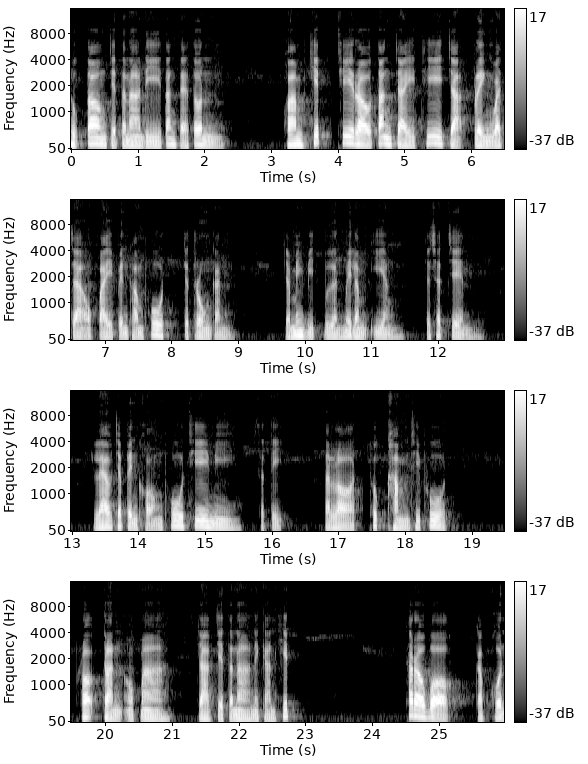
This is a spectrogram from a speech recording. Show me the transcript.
ถูกต้องเจตนาดีตั้งแต่ต้น ความคิดที่เราตั้งใจที่จะเปล่งวาจาออกไปเป็นคำพูดจะตรงกัน จะไม่บิดเบือนไม่ลำเอียง จะชัดเจน แล้วจะเป็นของผู้ที่มีสติ ตลอดทุกคำที่พูด เพราะกลั่นออกมาจากเจตนาในการคิด ถ้าเราบอกกับคน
